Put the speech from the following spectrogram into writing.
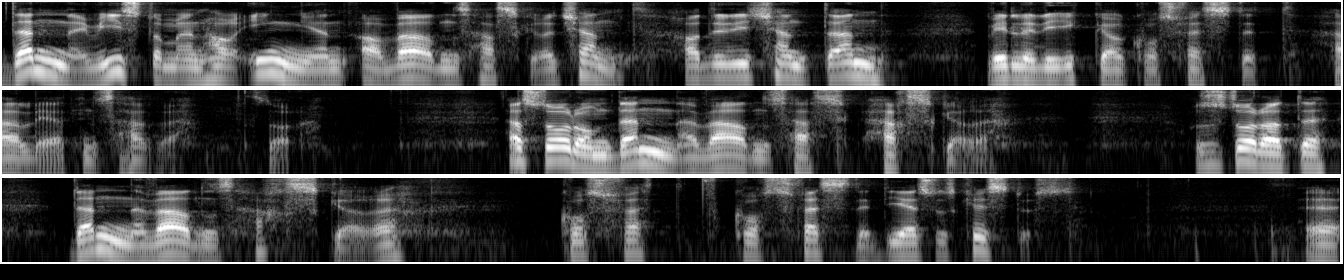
Denne visdommen har ingen av verdens herskere kjent. Hadde de kjent den, ville de ikke ha korsfestet herlighetens herre. står det. Her står det om denne verdens herskere. Og så står det at eh, denne verdens herskere korsfestet Jesus Kristus. Eh,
